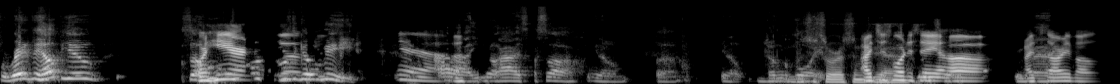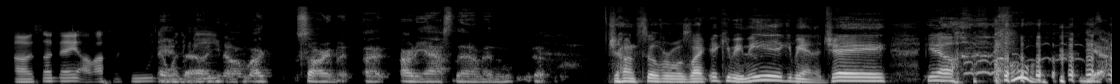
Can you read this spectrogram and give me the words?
we're ready to help you. So We're here. Who's it gonna be? Yeah. Uh, you know, I, I saw, you know, uh, you know, Jungle Boy. And- I just yeah. want to say, uh, I'm sorry about uh Sunday. I lost my food. That And uh, you know, I'm like, sorry, but I already asked them, and uh, John Silver was like, it could be me, it could be Anna Jay you know. yeah,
